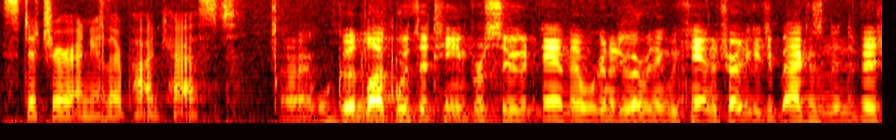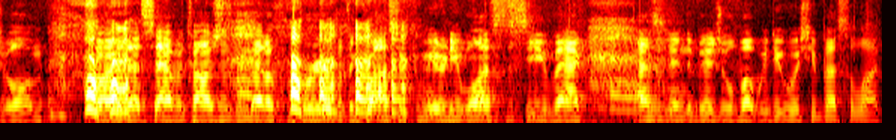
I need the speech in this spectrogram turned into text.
Stitcher, any other podcast. All right. Well, good luck Yeah. with the team pursuit, and uh, we're going to do everything we can to try to get you back as an individual. I'm sorry that sabotages the medical career, but the CrossFit community wants to see you back as an individual. But we do wish you best of luck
